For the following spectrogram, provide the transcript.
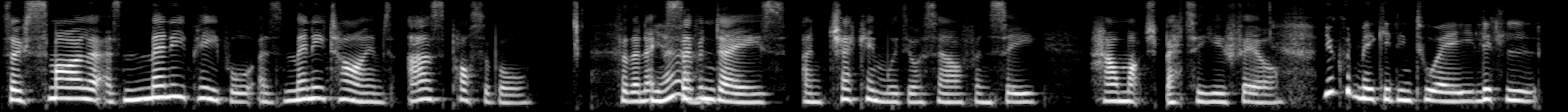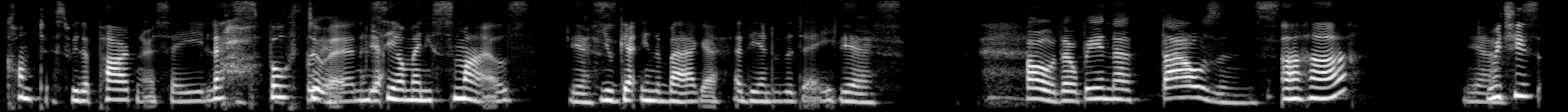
So smile at as many people as many times as possible for the next Yeah. seven days and check in with yourself and see how much better you feel. You could make it into a little contest with a partner. Say, let's both do it and Yeah. see how many smiles Yes. you get in the bag uh, at the end of the day. Yes. Oh, they'll be in there thousands. Uh huh. Yeah. Which is,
